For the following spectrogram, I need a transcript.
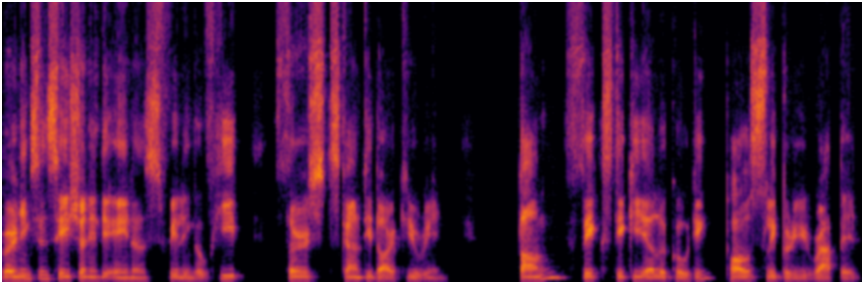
burning sensation in the anus, feeling of heat, thirst, scanty dark urine. Tongue, thick, sticky yellow coating, pulse, slippery, rapid.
